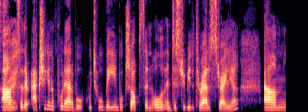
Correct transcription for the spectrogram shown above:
Um, so they're actually going to put out a book, which will be in bookshops and all of, and distributed throughout Australia. Um,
